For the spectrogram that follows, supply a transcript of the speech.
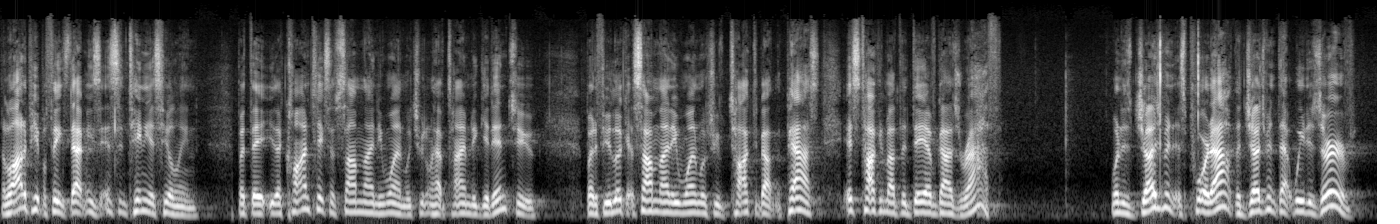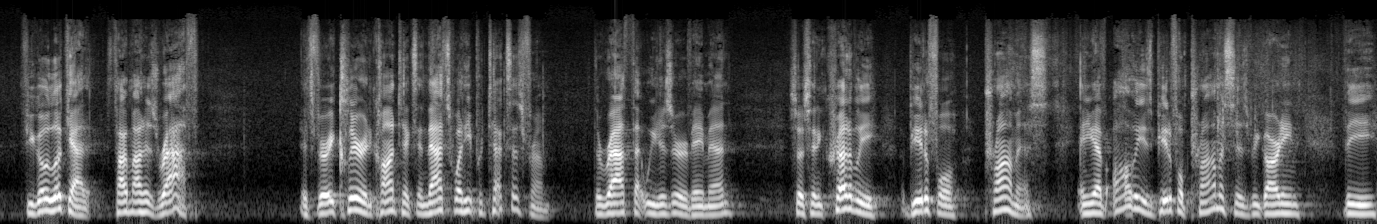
And a lot of people think that means instantaneous healing. But the, the context of Psalm 91, which we don't have time to get into, but if you look at Psalm 91, which we've talked about in the past, it's talking about the day of God's wrath. When his judgment is poured out, the judgment that we deserve. If you go look at it, it's talking about his wrath. It's very clear in context, and that's what he protects us from the wrath that we deserve. Amen? So it's an incredibly beautiful promise. And you have all these beautiful promises regarding the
